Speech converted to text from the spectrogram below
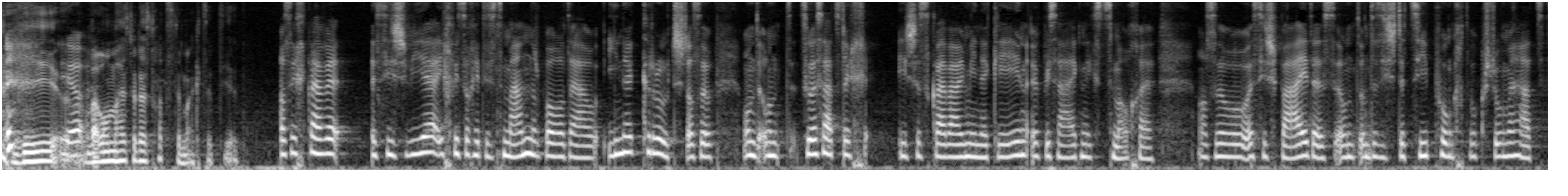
Wie, ja. Warum hast du das trotzdem akzeptiert? Also ich glaube, es ist wie, ich bin so in dieses Männerbad auch reingerutscht. Also, und, und zusätzlich ist es, glaube ich, auch in meinen Gen, etwas Eigenes zu machen. Also es ist beides und, und es ist der Zeitpunkt, der gestimmt hat.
